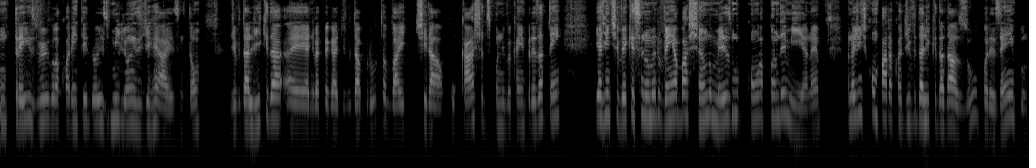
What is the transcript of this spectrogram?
com 3,42 milhões de reais. Então, dívida líquida, é, a gente vai pegar a dívida bruta, vai tirar o caixa disponível que a empresa tem, e a gente vê que esse número vem abaixando mesmo com a pandemia. Né? Quando a gente compara com a dívida líquida da Azul, por exemplo,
